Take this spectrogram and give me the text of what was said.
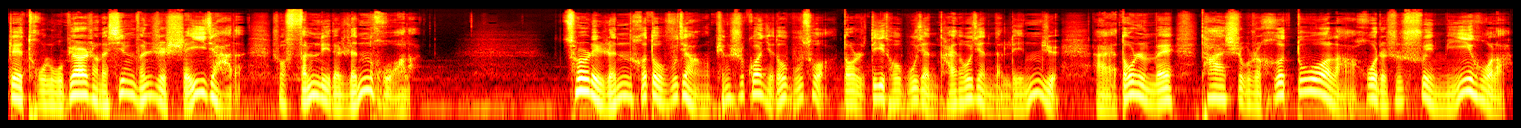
这土路边上的新坟是谁家的，说坟里的人活了。村里人和豆腐匠平时关系都不错，都是低头不见抬头见的邻居。哎，都认为他是不是喝多了，或者是睡迷糊了。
